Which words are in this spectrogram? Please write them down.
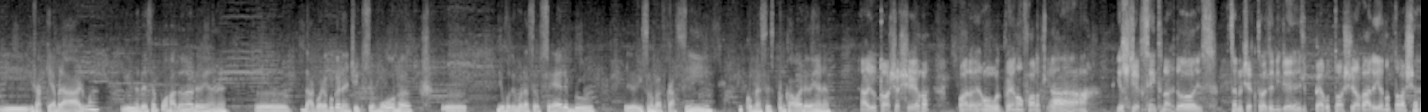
E já quebra a arma e já desce a porrada na aranha, né? Ah, agora eu vou garantir que você morra, ah, eu vou devorar seu cérebro, eh, isso não vai ficar assim. E começa a espancar o aranha, né? Aí o Tocha chega, o, Aranha- o Venom fala que ah, isso tinha que ser entre nós dois. Você não tinha que trazer ninguém. Ele pega o Tocha, joga areia no Tocha,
